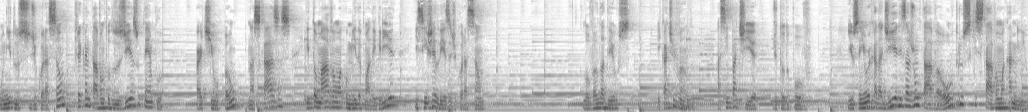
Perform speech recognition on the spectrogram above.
Unidos de coração, frequentavam todos os dias o templo, partiam o pão nas casas e tomavam a comida com alegria e singeleza de coração, louvando a Deus e cativando a simpatia de todo o povo. E o Senhor cada dia lhes ajuntava outros que estavam a caminho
